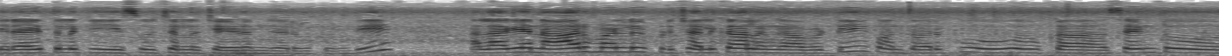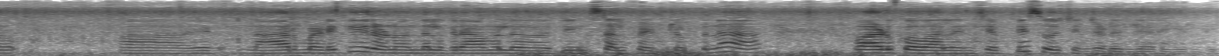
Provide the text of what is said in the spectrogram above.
ఈ రైతులకి ఈ సూచనలు చేయడం జరుగుతుంది. అలాగే నారుమళ్ళు ఇప్పుడు చలికాలం కాబట్టి కొంతవరకు ఒక సెంటు నార్మల్కి రెండు వందల గ్రాముల జింక్ సల్ఫేట్ చొప్పున వాడుకోవాలని చెప్పి సూచించడం జరిగింది.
